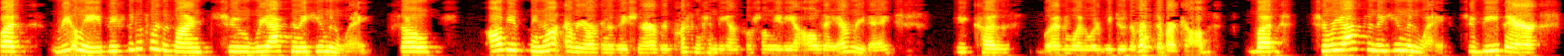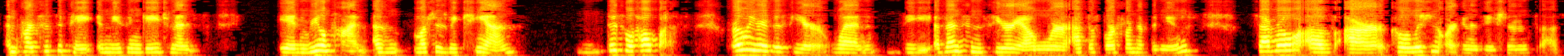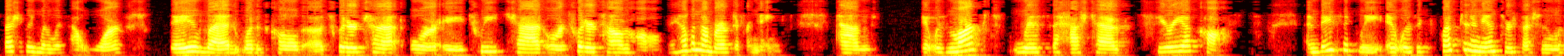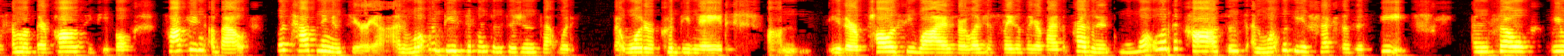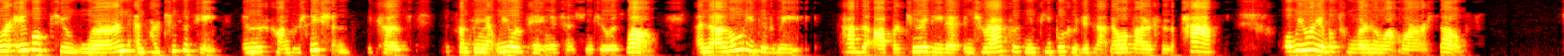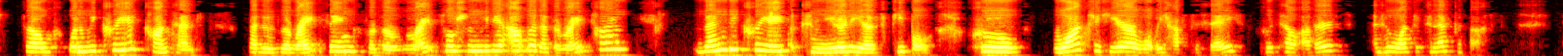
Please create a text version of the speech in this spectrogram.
but really these things were designed to react in a human way. So obviously not every organization or every person can be on social media all day, every day, because when, when would we do the rest of our jobs? But to react in a human way, to be there and participate in these engagements in real time as much as we can, this will help us. Earlier this year, when the events in Syria were at the forefront of the news, several of our coalition organizations, uh, especially Win Without War, they led what is called a Twitter chat or a tweet chat or a Twitter town hall. They have a number of different names. And it was marked with the hashtag Syria costs. And basically, it was a question and answer session with some of their policy people talking about what's happening in Syria and what would these different decisions that would that would or could be made um, either policy-wise or legislatively or by the president, what would the causes and what would the effects of this be? And so we were able to learn and participate in this conversation because it's something that we were paying attention to as well. And not only did we have the opportunity to interact with new people who did not know about us in the past, but we were able to learn a lot more ourselves. So when we create content that is the right thing for the right social media outlet at the right time, then we create a community of people who want to hear what we have to say who tell others, and who want to connect with us.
